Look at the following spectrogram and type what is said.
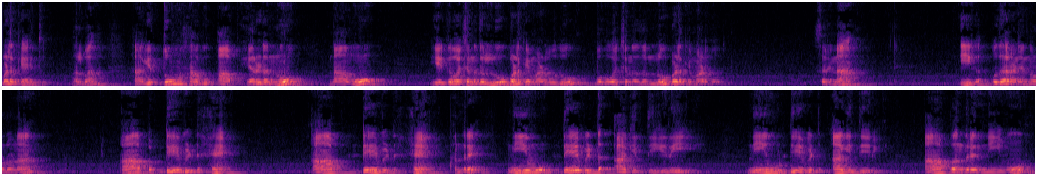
ಬಳಕೆ ಆಯಿತು, ಅಲ್ವಾ? ಹಾಗೆ ತುಮ್ ಹಾಗೂ ಆಪ್ ಎರಡನ್ನೂ ನಾವು ಏಕವಚನದಲ್ಲೂ ಬಳಕೆ ಮಾಡಬಹುದು ಬಹುವಚನದಲ್ಲೂ ಬಳಕೆ ಮಾಡಬಹುದು ಸರಿನಾ? ಈಗ ಉದಾಹರಣೆ ನೋಡೋಣ. ಆಪ್ ಡೇವಿಡ್ ಹೇ. ಆಪ್ ಡೇವಿಡ್ ಹೇ ಅಂದ್ರೆ ನೀವು ಡೇವಿಡ್ ಆಗಿದ್ದೀರಿ. ನೀವು ಡೇವಿಡ್ ಆಗಿದ್ದೀರಿ. ಆಪ್ ಅಂದ್ರೆ ನೀವು,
